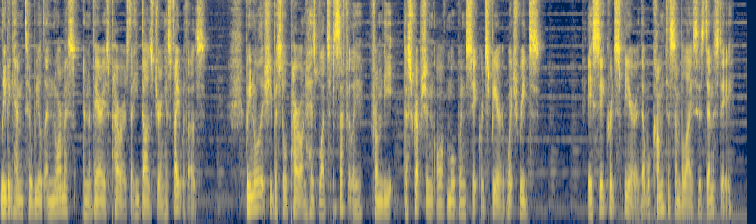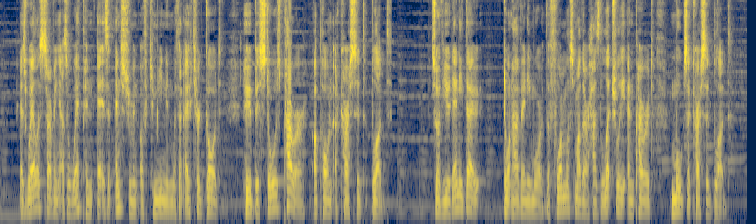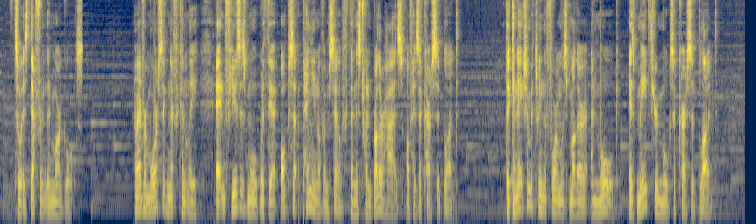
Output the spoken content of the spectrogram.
leading him to wield enormous and various powers that he does during his fight with us. We know that she bestowed power on his blood specifically from the description of Mohgwyn's sacred spear, which reads A sacred spear that will come to symbolise his dynasty. As well as serving as a weapon, it is an instrument of communion with an outer god who bestows power upon accursed blood. So if you had any doubt, don't have any more. The Formless Mother has literally empowered Mohg's accursed blood. So it is different than Morgott's. However, more significantly, it infuses Mohg with the opposite opinion of himself than his twin brother has of his accursed blood. The connection between the Formless Mother and Mohg is made through Mohg's accursed blood,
